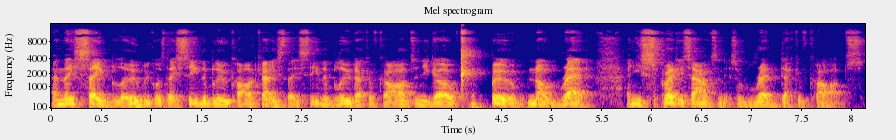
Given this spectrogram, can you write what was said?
And they say blue because they see the blue card case, they see the blue deck of cards, and you go, boom, no, red. And you spread it out and it's a red deck of cards.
